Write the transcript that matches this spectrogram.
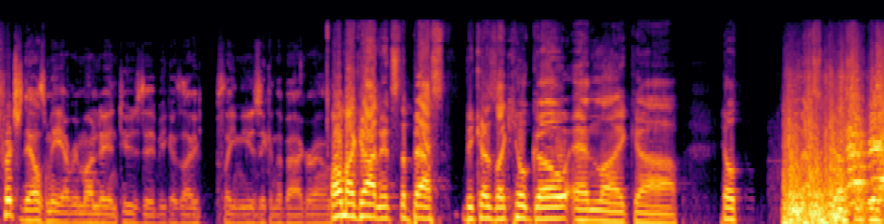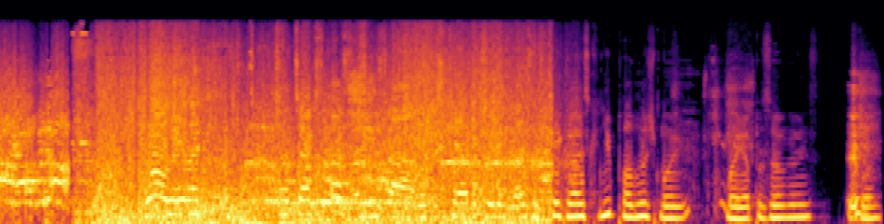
Twitch nails me every Monday and Tuesday because I play music in the background. Oh my god, and it's the best because like he'll go and like uh he'll he'll message us. and be- Whoa, Leland! He'll text us and he's uh with his tail between his legs. Like, hey guys, can you publish my my episode, guys? Hey.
